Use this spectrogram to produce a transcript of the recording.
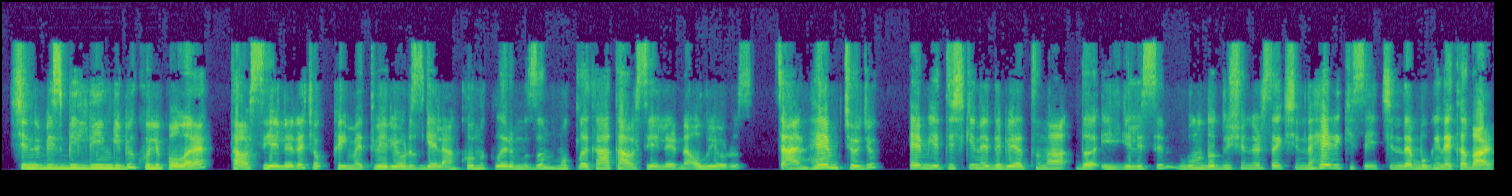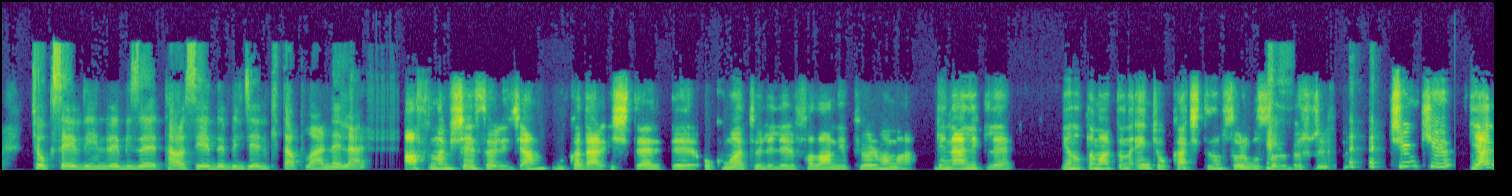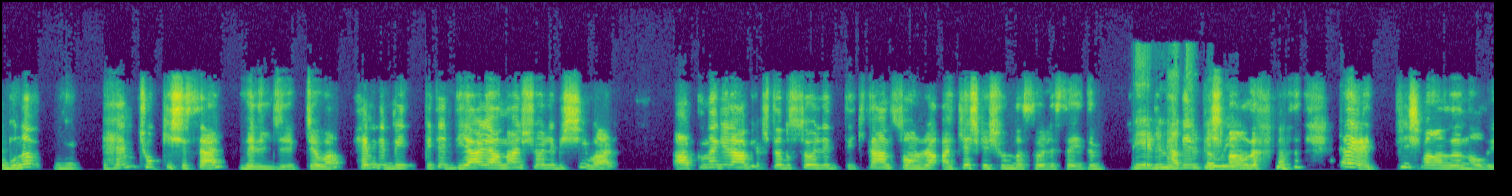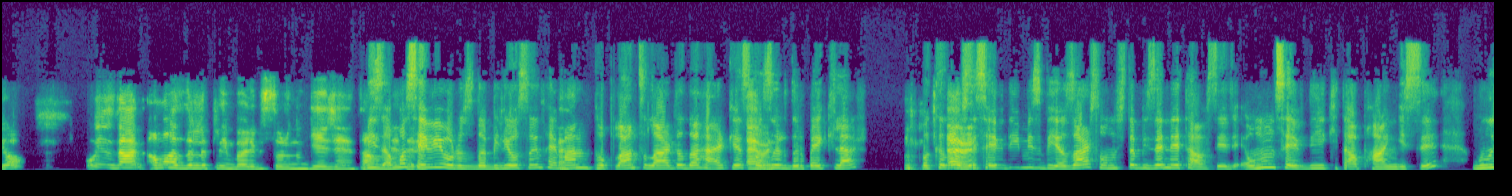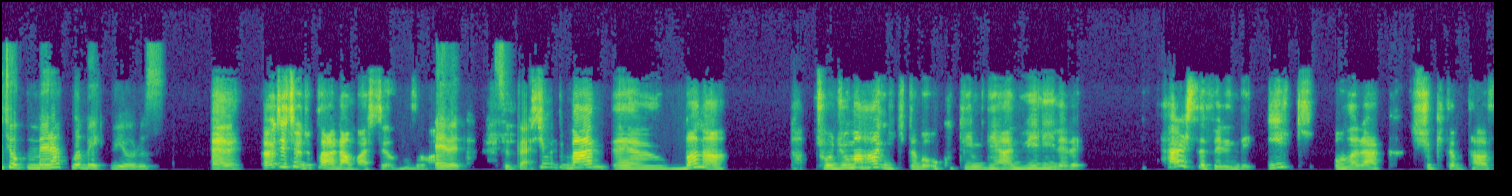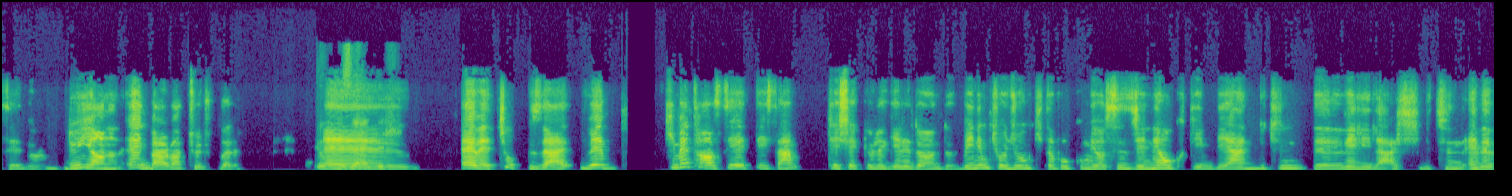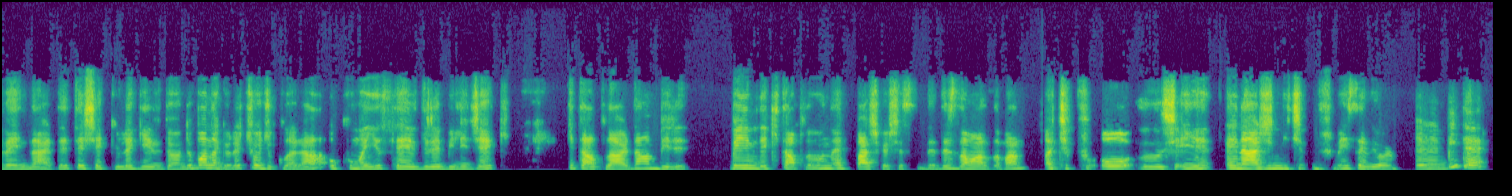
Şimdi biz bildiğin gibi kulüp olarak tavsiyelere çok kıymet veriyoruz. Gelen konuklarımızın mutlaka tavsiyelerini alıyoruz. Sen hem çocuk hem yetişkin edebiyatına da ilgilisin. Bunu da düşünürsek şimdi her ikisi için de bugüne kadar çok sevdiğin ve bize tavsiye edebileceğin kitaplar neler? Aslında bir şey söyleyeceğim. Bu kadar işte e, okuma atölyeleri falan yapıyorum ama genellikle yanıtlamaktan en çok kaçtığım soru bu sorudur. Çünkü yani buna hem çok kişisel verilecek cevap hem de bir, bir de diğer yandan şöyle bir şey var. Aklına gelen bir kitabı söyledikten sonra ay keşke şunu da söyleseydim. Diğerinin hatırı bir pişmanlık. evet pişmanlığın oluyor. O yüzden ama hazırlıklıyım böyle bir sorunun geleceğini tahmin Biz ama ederek. seviyoruz da biliyorsun hemen toplantılarda da herkes evet. hazırdır bekler. Bakalım evet. işte sevdiğimiz bir yazar sonuçta bize ne tavsiye edecek? Onun sevdiği kitap hangisi? Bunu çok merakla bekliyoruz. Evet. Önce çocuklardan başlayalım o zaman. Evet, süper. Şimdi ben e, bana çocuğuma hangi kitabı okutayım diyen velilere her seferinde ilk olarak şu kitabı tavsiye ediyorum. Dünyanın en berbat çocukları. Çok ee, güzeldir. Evet, çok güzel ve kime tavsiye ettiysem teşekkürle geri döndü. Benim çocuğum kitap okumuyor. Sizce ne okutayım diyen bütün e, veliler, bütün ebeveynler de teşekkürle geri döndü. Bana göre çocuklara okumayı sevdirebilecek kitaplardan biri. Benim de kitaplığımın hep baş köşesindedir. Zaman zaman açıp o e, şeyi enerjinin için düşmeyi seviyorum. E, bir de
